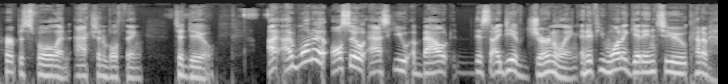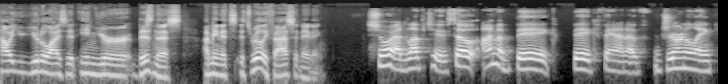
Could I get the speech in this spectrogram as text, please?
purposeful and actionable thing to do. I, I want to also ask you about this idea of journaling, and if you want to get into kind of how you utilize it in your business. I mean, it's it's really fascinating. Sure, I'd love to. So I'm a big, big fan of journaling.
